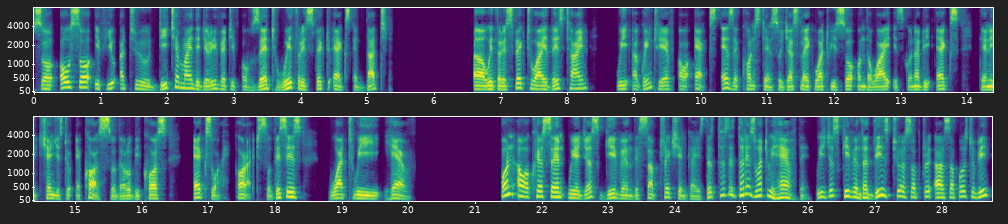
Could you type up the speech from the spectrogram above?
So also, if you are to determine the derivative of z with respect to x at that uh, with respect to y this time, we are going to have our x as a constant. So just like what we saw on the y, it's going to be x, then it changes to a cos. So that will be cos xy. All right, so this is what we have. On our question, we are just given the subtraction, guys. That, that, is, that is what we have there. We're just given that these two are, are supposed to be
